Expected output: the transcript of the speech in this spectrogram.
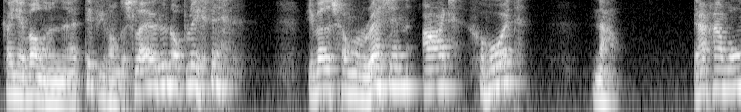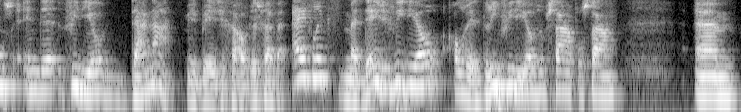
kan je wel een uh, tipje van de sluier doen oplichten? Heb je wel eens van resin art gehoord? Nou, daar gaan we ons in de video daarna mee bezighouden. Dus we hebben eigenlijk met deze video alweer drie video's op stapel staan. Um,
